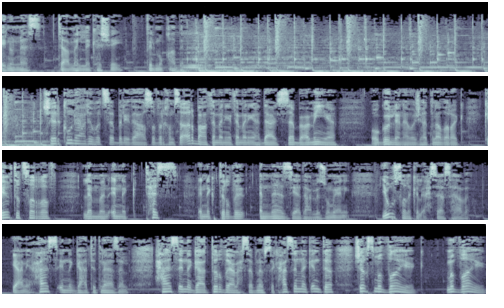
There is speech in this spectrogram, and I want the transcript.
أنه الناس تعمل لك هالشيء في المقابل. شاركونا على واتساب الإذاعة صفر خمسة أربعة ثمانية ثمانية سبعمية وقول لنا وجهة نظرك. كيف تتصرف لما إنك تحس إنك بترضي الناس زيادة عن اللزوم؟ يعني يوصلك الإحساس هذا. يعني حاس إنك قاعد تتنازل حاس إنك قاعد ترضي على حساب نفسك حاس إنك أنت شخص متضايق متضايق.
